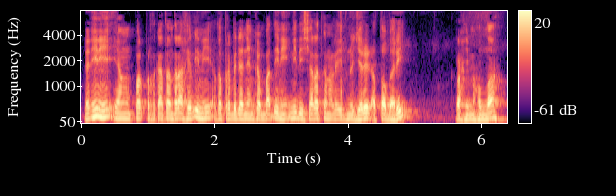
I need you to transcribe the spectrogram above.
Dan ini yang perkataan terakhir ini atau perbedaan yang keempat ini ini disyaratkan oleh Ibnu Jarir At-Tabari rahimahullah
